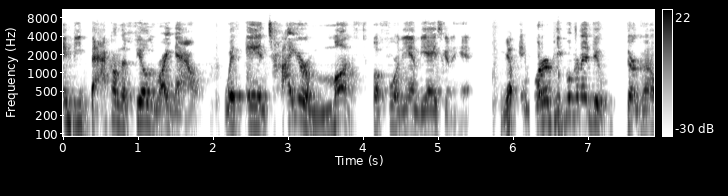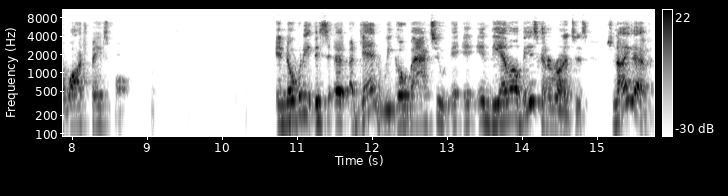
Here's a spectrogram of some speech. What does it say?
and be back on the field right now with an entire month before the NBA is going to hit. Yep. And what are people going to do? They're going to watch baseball and nobody is uh, again. We go back to in, in the MLB is going to run into this. So now you have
